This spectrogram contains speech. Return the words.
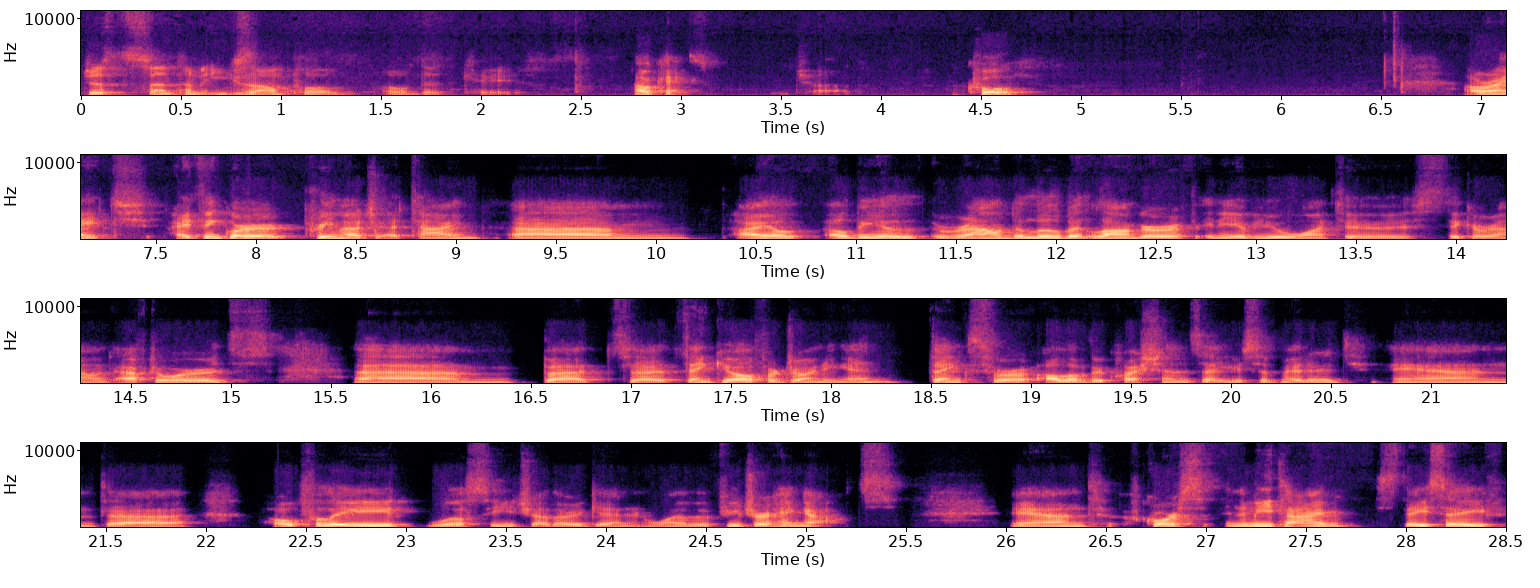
Just sent an example of that case Okay, in chat. cool. All right, I think we're pretty much at time. Um, I'll I'll be around a little bit longer if any of you want to stick around afterwards. Um, but uh, thank you all for joining in. Thanks for all of the questions that you submitted, and uh, hopefully we'll see each other again in one of the future Hangouts. And of course, in the meantime, stay safe,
